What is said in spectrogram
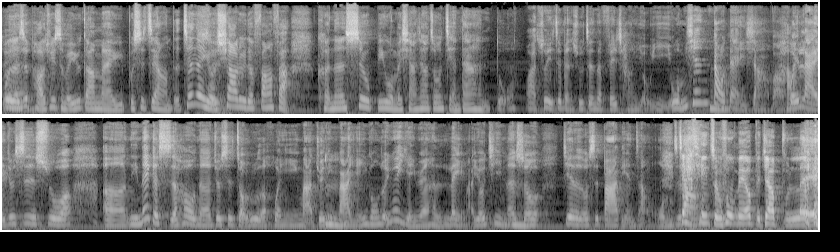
或者是跑去什么渔港买鱼，不是这样的。真的有效率的方法，可能是比我们想象中简单很多。哇，所以这本书真的非常有意义。我们先倒带一下好不好？好。回来就是说，呃，你那个时候呢，就是走入了婚姻嘛，决定把演艺工作，因为演员很累嘛，尤其你那时候接的都是八点档，我们家庭主妇没有比较不累，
